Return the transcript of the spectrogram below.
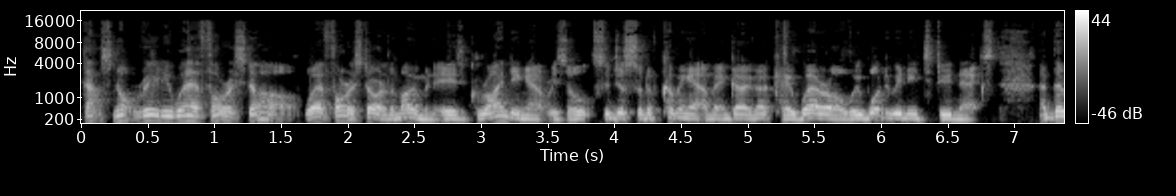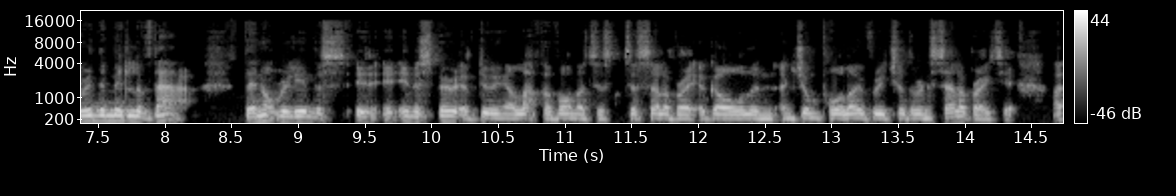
that's not really where Forest are. Where Forest are at the moment is grinding out results and just sort of coming out of it and going, okay, where are we? What do we need to do next? And they're in the middle of that. They're not really in the in the spirit of doing a lap of honour to, to celebrate a goal and, and, jump all over each other and celebrate it. I,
